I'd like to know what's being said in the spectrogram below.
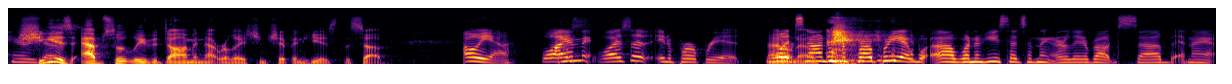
Here he she is absolutely the dom in that relationship and he is the sub. Oh yeah. Why is, why is that inappropriate? I well, don't it's know. not inappropriate. uh, one of you said something earlier about sub, and I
